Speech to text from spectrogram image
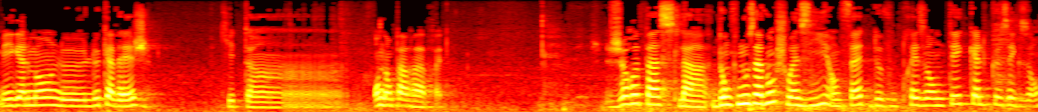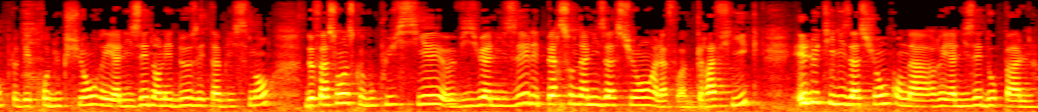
mais également le, le CAVEJ, qui est un... On en parlera après. Je repasse là. Donc nous avons choisi en fait de vous présenter quelques exemples des productions réalisées dans les deux établissements, de façon à ce que vous puissiez euh, visualiser les personnalisations à la fois graphiques et l'utilisation qu'on a réalisée d'Opal.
